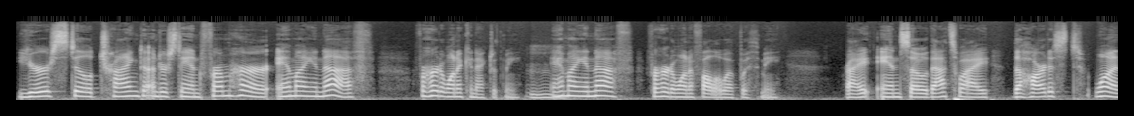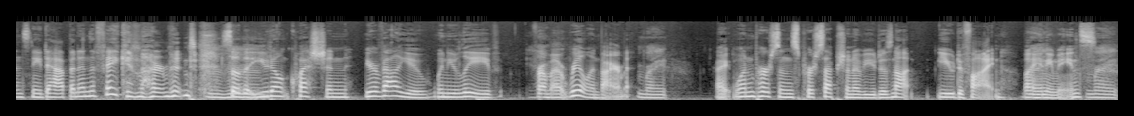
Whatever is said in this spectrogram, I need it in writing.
you're still trying to understand from her, am I enough for her to want to connect with me? Mm-hmm. Am I enough for her to want to follow up with me? right? And so that's why the hardest ones need to happen in the fake environment mm-hmm. so that mm-hmm. you don't question your value when you leave yeah. from a real environment. Right. Right. One person's perception of you does not you define by right. any means. Right.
